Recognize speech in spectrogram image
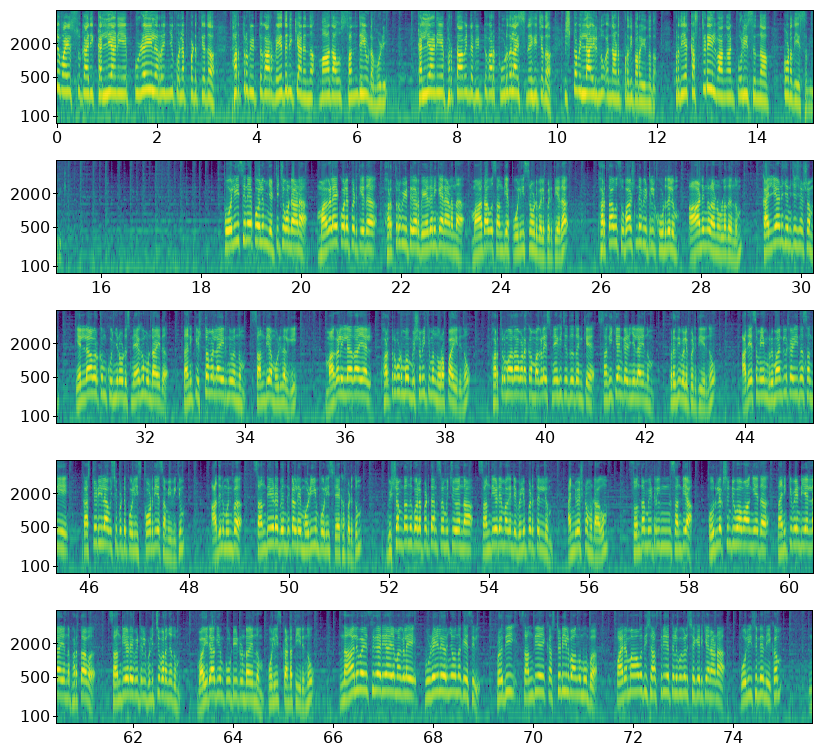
നാലു വയസ്സുകാരി കല്യാണിയെ പുഴയിലെറിഞ്ഞു കൊലപ്പെടുത്തിയത് ഭർത്തൃ വീട്ടുകാർ വേദനിക്കാനെന്ന് മാതാവ് സന്ധ്യയുടെ മൊഴി. കല്യാണിയെ ഭർത്താവിന്റെ വീട്ടുകാർ കൂടുതലായി സ്നേഹിച്ചത് ഇഷ്ടമില്ലായിരുന്നു എന്നാണ് പ്രതി പറയുന്നത്. പ്രതിയെ കസ്റ്റഡിയിൽ വാങ്ങാൻ പോലീസ് ഇന്ന് കോടതിയെ സമീപിക്കും. പോലീസിനെ പോലും ഞെട്ടിച്ചുകൊണ്ടാണ് മകളെ കൊലപ്പെടുത്തിയത് ഭർത്തൃ വീട്ടുകാർ വേദനിക്കാനാണെന്ന് മാതാവ് സന്ധ്യ പോലീസിനോട് വെളിപ്പെടുത്തിയത്. ഭർത്താവ് സുഭാഷിന്റെ വീട്ടിൽ കൂടുതലും ആണുങ്ങളാണ് ഉള്ളതെന്നും കല്യാണി ജനിച്ച ശേഷം എല്ലാവർക്കും കുഞ്ഞിനോട് സ്നേഹമുണ്ടായത് തനിക്ക് ഇഷ്ടമല്ലായിരുന്നുവെന്നും സന്ധ്യ മൊഴി നൽകി. മകളില്ലാതായാൽ ഭർത്തൃകുടുംബം വിഷമിക്കുമെന്ന് ഉറപ്പായിരുന്നു. ഭർത്തൃമാതാവടക്കം മകളെ സ്നേഹിച്ചത് തനിക്ക് സഹിക്കാൻ കഴിഞ്ഞില്ല എന്നും പ്രതി വെളിപ്പെടുത്തിയിരുന്നു. അതേസമയം റിമാൻഡിൽ കഴിയുന്ന സന്ധ്യയെ കസ്റ്റഡിയിൽ ആവശ്യപ്പെട്ട് പോലീസ് കോടതിയെ സമീപിക്കും. അതിനു മുൻപ് സന്ധ്യയുടെ ബന്ധുക്കളുടെ മൊഴിയും പോലീസ് രേഖപ്പെടുത്തും. വിഷം തന്ന് കൊലപ്പെടുത്താൻ ശ്രമിച്ചു എന്ന സന്ധ്യയുടെ മകന്റെ വെളിപ്പെടുത്തലിലും അന്വേഷണമുണ്ടാകും. സ്വന്തം വീട്ടിൽ നിന്ന് സന്ധ്യ ഒരു ലക്ഷം രൂപ വാങ്ങിയത് തനിക്ക് വേണ്ടിയല്ല എന്ന് ഭർത്താവ് സന്ധ്യയുടെ വീട്ടിൽ വിളിച്ചു പറഞ്ഞതും വൈരാഗ്യം കൂട്ടിയിട്ടുണ്ട് എന്നും പോലീസ് കണ്ടെത്തിയിരുന്നു. നാല് വയസ്സുകാരിയായ മകളെ പുഴയിലെറിഞ്ഞുവെന്ന കേസിൽ പ്രതി സന്ധ്യയെ കസ്റ്റഡിയിൽ വാങ്ങും മുമ്പ് പരമാവധി ശാസ്ത്രീയ തെളിവുകൾ ശേഖരിക്കാനാണ് പോലീസിന്റെ നീക്കം.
